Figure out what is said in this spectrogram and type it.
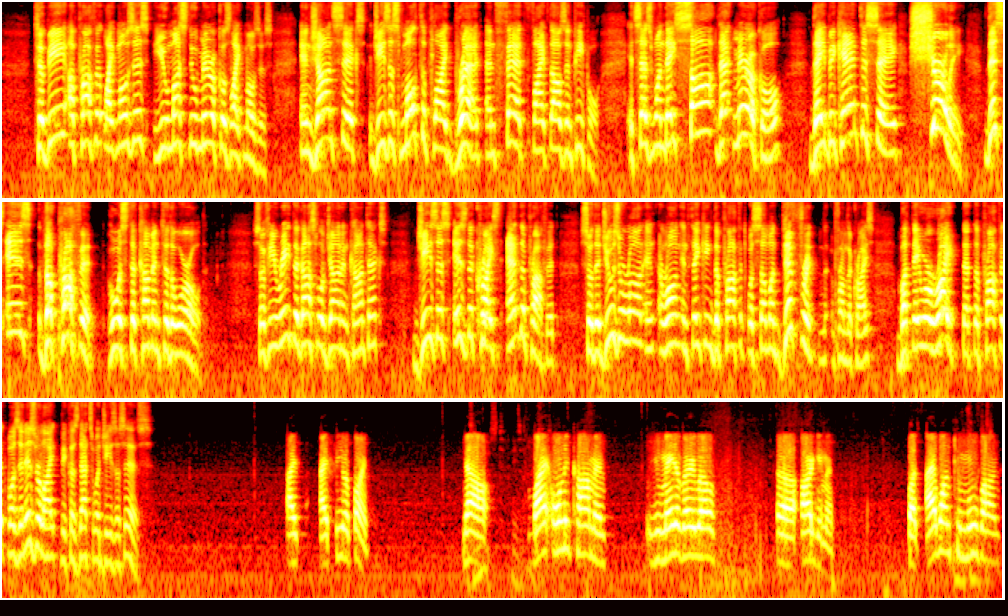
To be a prophet like Moses, you must do miracles like Moses. In John 6, Jesus multiplied bread and fed 5,000 people. It says, when they saw that miracle, they began to say, Surely this is the prophet who was to come into the world. So if you read the Gospel of John in context, Jesus is the Christ and the prophet. So the Jews were wrong in, wrong in thinking the prophet was someone different from the Christ, but they were right that the prophet was an Israelite because that's what Jesus is. I I see your point. Now, my only comment, you made a very well uh, argument, but I want to move on.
